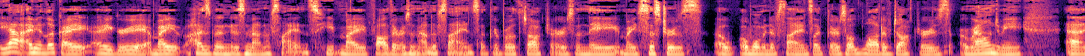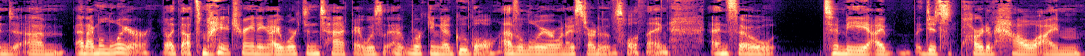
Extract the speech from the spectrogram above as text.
Yeah, I mean, look, I, I agree. My husband is a man of science. He, my father is a man of science. Like they're both doctors, and they, my sister's a, a woman of science. Like there's a lot of doctors around me, and um, and I'm a lawyer. Like that's my training. I worked in tech. I was uh, working at Google as a lawyer when I started this whole thing, and so to me, I just part of how I'm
